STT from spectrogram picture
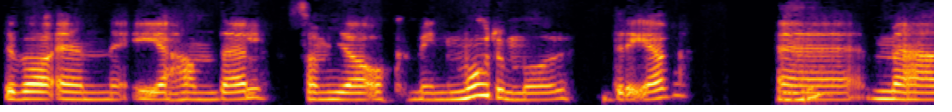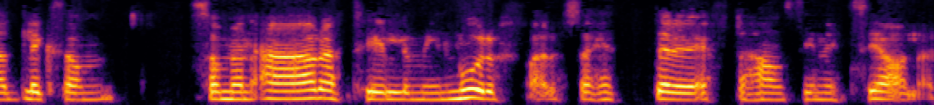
Det var en e-handel som jag och min mormor drev mm. eh, med liksom som en ära till min morfar så hette det efter hans initialer.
